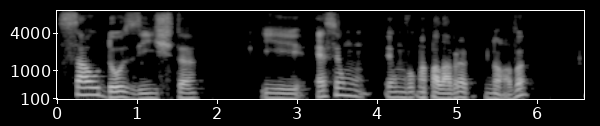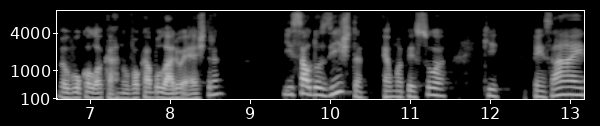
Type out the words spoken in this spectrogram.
saudosista e essa é, um, é um, uma palavra nova. Eu vou colocar no vocabulário extra. E saudosista é uma pessoa que pensa, ai,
